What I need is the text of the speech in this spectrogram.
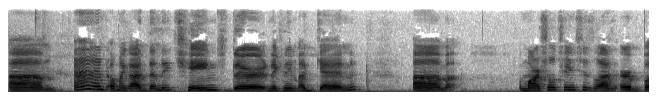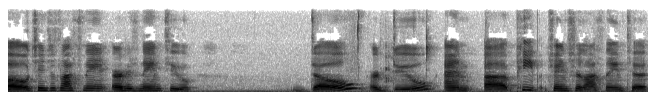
Um and oh my god, then they changed their nickname again. Um Marshall changed his last or Bo changed his last name or his name to Doe or Do, and uh, Peep changed her last name to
